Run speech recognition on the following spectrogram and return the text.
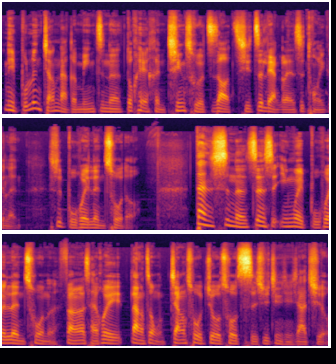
你不论讲哪个名字呢，都可以很清楚的知道，其实这两个人是同一个人，是不会认错的哦。但是呢，正是因为不会认错呢，反而才会让这种将错就错持续进行下去哦。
